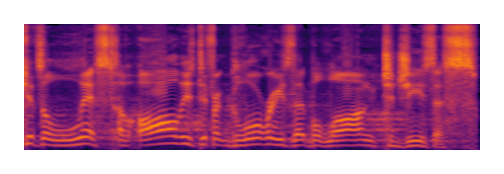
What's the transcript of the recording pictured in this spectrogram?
gives a list of all these different glories that belong to Jesus.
